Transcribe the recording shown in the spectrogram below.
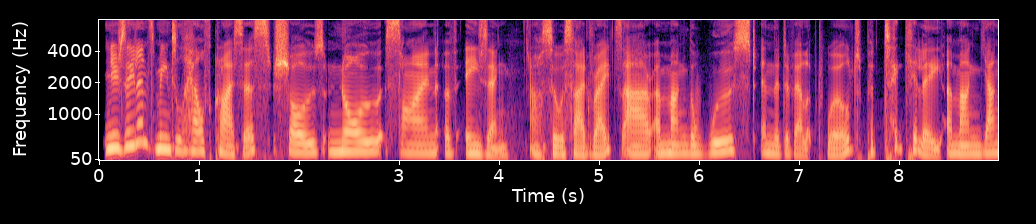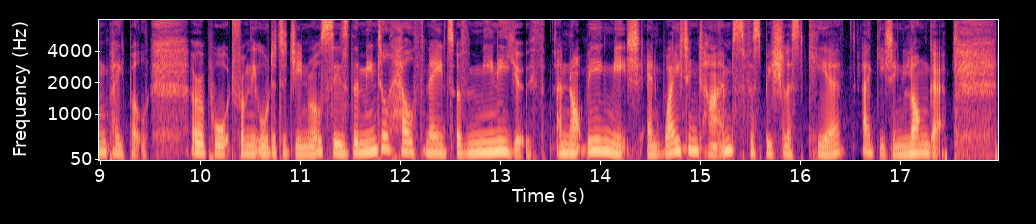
New Zealand's mental health crisis shows no sign of easing. Our suicide rates are among the worst in the developed world, particularly among young people. A report from the Auditor General says the mental health needs of many youth are not being met and waiting times for specialist care are getting longer.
